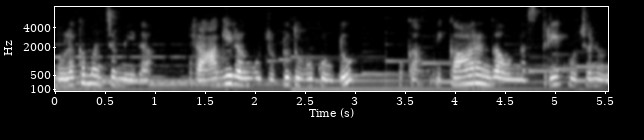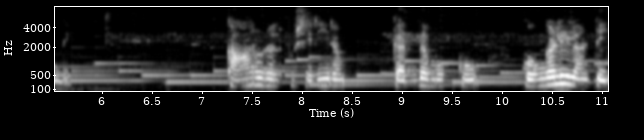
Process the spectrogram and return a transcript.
నులక మంచం మీద రాగి రంగు జుట్టు దువ్వుకుంటూ ఒక వికారంగా ఉన్న స్త్రీ కూర్చొని ఉంది కారు నలుపు శరీరం గద్ద ముక్కు గొంగళి లాంటి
